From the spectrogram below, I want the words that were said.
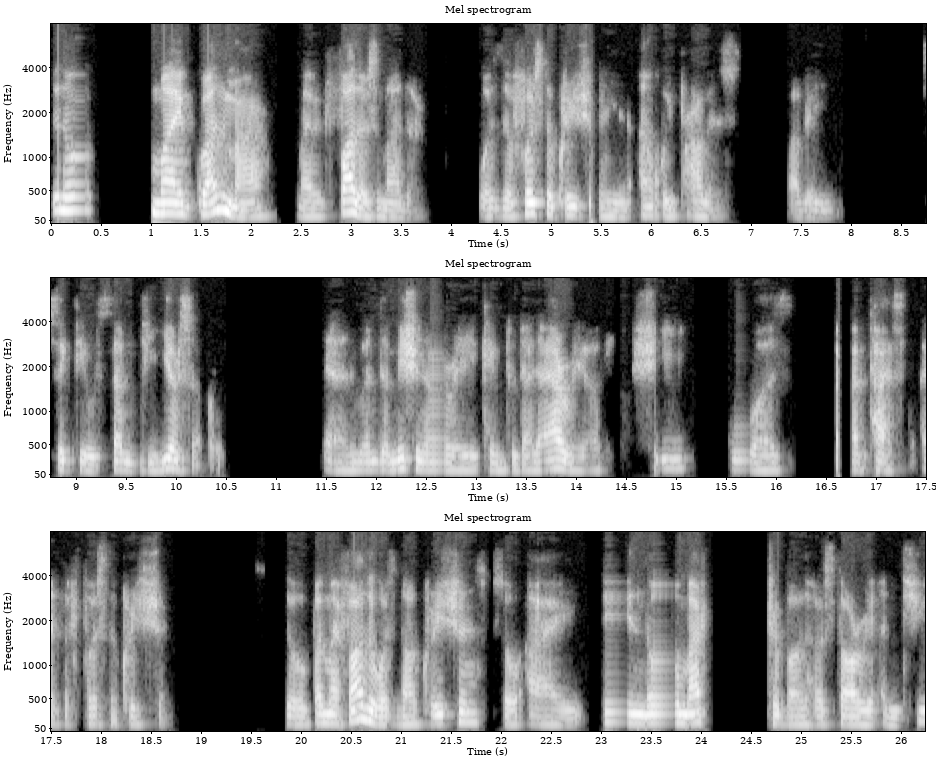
You know, my grandma, my father's mother, was the first Christian in Anhui province, probably 60 or 70 years ago. And when the missionary came to that area, she was baptized as the first Christian. So, but my father was not Christian, so I didn't know much about her story until I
